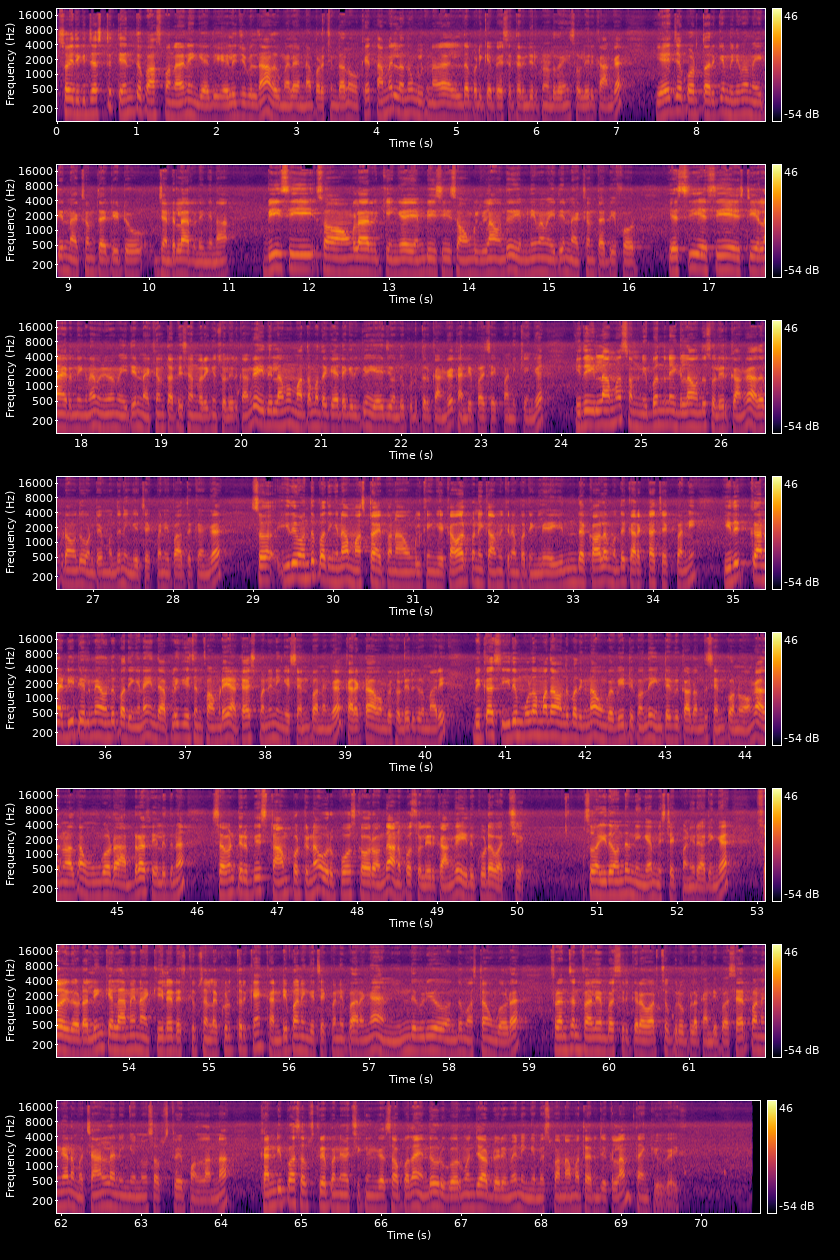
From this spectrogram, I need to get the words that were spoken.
ஸோ இதுக்கு ஜஸ்ட் டென்த்து பாஸ் பண்ணாலே நீங்கள் இது எலிஜிபிள் தான். அதுக்கு மேலே என்ன படிச்சிருந்தாலும் ஓகே தமிழில் வந்து உங்களுக்கு நல்லா எழுத படிக்க பேச தெரிஞ்சிருக்குன்றதையும் சொல்லியிருக்காங்க. ஏஜை பொறுத்த வரைக்கும் minimum eighteen maximum thirty two ஜென்ரலாக இருந்தீங்கன்னா பிசி ஸோ அவங்களா இருக்கீங்க எம்பிசி ஸோ அவங்களுக்குலாம் வந்து minimum eighteen maximum thirty four SC SC ST எல்லாம் இருந்தீங்கன்னா minimum eighteen maximum thirty seven வரைக்கும் சொல்லியிருக்காங்க. இது இல்லாமல் மற்ற மற்ற கேட்டகரிக்கும் ஏஜ் வந்து கொடுத்துருக்காங்க. கண்டிப்பாக செக் பண்ணிக்கோங்க. இது இல்லாமல் சம் நிபந்தனைகள்லாம் வந்து சொல்லியிருக்காங்க. அதை கூட வந்து ஒன் டைம் வந்து நீங்கள் செக் பண்ணி பார்த்துக்கோங்க. ஸோ இது வந்து பார்த்தீங்கன்னா மஸ்ட்டாக இப்போ நான் உங்களுக்கு இங்கே கவர் பண்ணி காமிக்கிறேன் பார்த்தீங்களே இந்த காலம் வந்து கரெக்டாக செக் பண்ணி இதுக்கான டீட்டெயிலுமே வந்து பார்த்தீங்கன்னா இந்த அப்ளிகேஷன் ஃபார்ம்லேயே அட்டாச் பண்ணி நீங்கள் சென்ட் பண்ணுங்கள் கரெக்டாக அவங்க சொல்லியிருக்கிற மாதிரி. பிகாஸ் இது மூலமாக தான் வந்து பார்த்தீங்கன்னா உங்கள் வீட்டுக்கு வந்து இன்டர்வியூ கார்டு வந்து சென்ட் பண்ணுவாங்க. அதனால தான் உங்களோட அட்ரஸ் எழுதுனா செவன்ட்டி ருபீஸ் ஸ்டாம்ப் போட்டுனா ஒரு போஸ்ட் கவரை வந்து அனுப்ப சொல்லியிருக்காங்க. இது கூட வச்சு. ஸோ இதை வந்து நீங்கள் மிஸ்டேக் பண்ணிடாதீங்க. ஸோ இதோட லிங்க் எல்லாமே நான் கீழே டிஸ்கிரிப்ஷனில் கொடுத்துருக்கேன். கண்டிப்பாக நீங்கள் செக் பண்ணி பாருங்கள் அண்ட் இந்த வீடியோ வந்து மஸ்ட்டாக உங்களோட ஃப்ரெண்ட்ஸ் அண்ட் ஃபேமிலி மெம்பர்ஸ் இருக்கிற வாட்ஸ்அப் குரூப்பில் கண்டிப்பாக ஷேர் பண்ணுங்கள் நம்ம சேனலை நீங்கள் இன்னும் சப்ஸ்கிரைப் பண்ணலான்னா கண்டிப்பாக சப்ஸ்கிரைப் பண்ணி வச்சுக்கோங்க. ஸோ அப்போ தான் எந்த ஒரு கவர்மெண்ட் ஜாப் அப்டேட்டுமே நீங்கள் மிஸ் பண்ணாமல் தெரிஞ்சுக்கலாம். Thank you guys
